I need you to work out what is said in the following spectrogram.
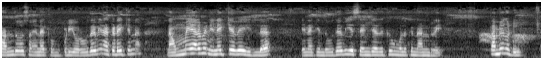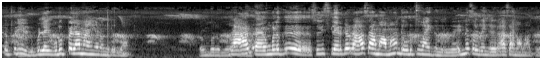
சந்தோஷம் எனக்கு இப்படி ஒரு உதவி நான் கிடைக்குன்னு நான் உண்மையாலுமே நினைக்கவே இல்லை. எனக்கு இந்த உதவியை செஞ்சதுக்கு உங்களுக்கு நன்றி. தம்பிக்குட்டி எப்படி இருக்கு? பிள்ளை உடுப்பெல்லாம் வாங்கி வந்துருக்கோம் ரொம்ப ரொம்ப ரா உங்களுக்கு சுவிஸில் இருக்கிற ராசா மாமா அந்த உடுப்பு வாங்கி தந்துருக்கு என்ன சொல்கிறீங்க ராசா மாமாவுக்கு?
